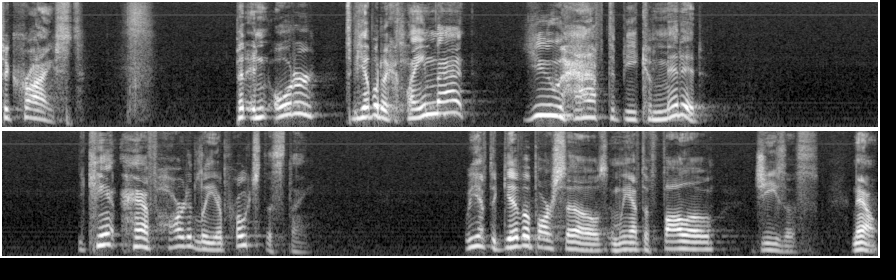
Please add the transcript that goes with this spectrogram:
to Christ. But in order to be able to claim that, you have to be committed. You can't half heartedly approach this thing. We have to give up ourselves and we have to follow Jesus. Now,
